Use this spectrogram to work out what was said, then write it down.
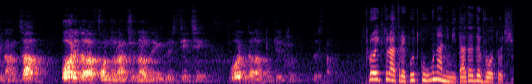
finanța ori de la Fondul Național de Investiții, ori de la bugetul de stat. Proiectul a trecut cu unanimitate de voturi.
